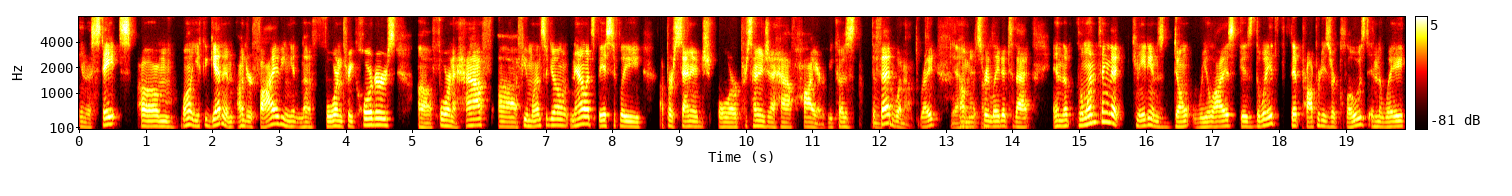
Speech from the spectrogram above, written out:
in the States? Um, well, you could get in under five. You can get in the four and three quarters uh, four and a half uh, a few months ago. Now it's basically a percentage or percentage and a half higher because the mm. Fed went up, right? Yeah, um, it's related to that. And the, the one thing that Canadians don't realize is the way that properties are closed and the way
